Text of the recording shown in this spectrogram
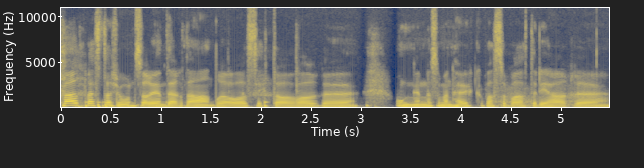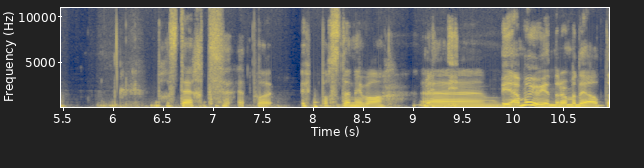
mer prestasjonsorienterte enn andre og sitter over uh, ungene som en hauk og passer på at de har uh, prestert på ypperste nivå. Uh, Jeg må jo innrømme det at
